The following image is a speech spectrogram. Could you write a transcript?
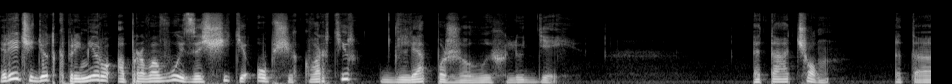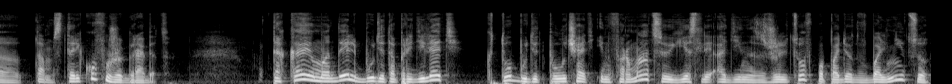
Речь идет, к примеру, о правовой защите общих квартир для пожилых людей. Это о чем? Это там стариков уже грабят? Такая модель будет определять кто будет получать информацию, если один из жильцов попадет в больницу,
